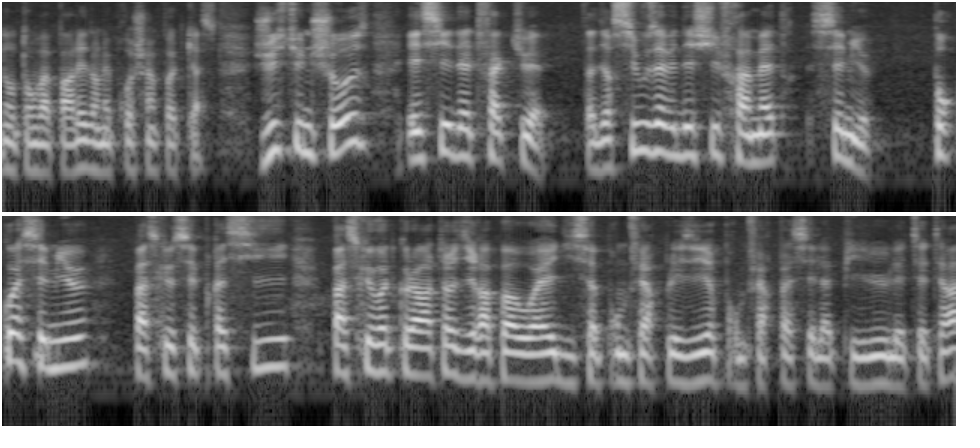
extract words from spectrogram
dont on va parler dans les prochains podcasts. Juste une chose, essayez d'être factuel. C'est-à-dire, si vous avez des chiffres à mettre, c'est mieux. Pourquoi c'est mieux? Parce que c'est précis, parce que votre collaborateur ne dira pas ouais, il dit ça pour me faire plaisir, pour me faire passer la pilule, etc.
